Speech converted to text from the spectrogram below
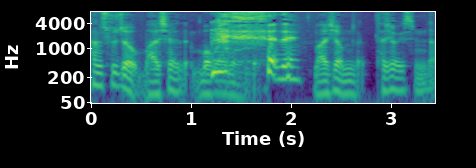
한 수저 마셔야, 돼- 먹어야 되는데. 네. 맛이 없네. 다시 하겠습니다.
